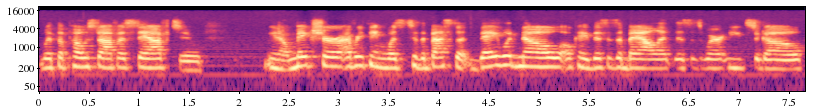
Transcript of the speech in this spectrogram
with the post office staff to you know make sure everything was to the best that they would know. Okay this is a ballot. This is where it needs to go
